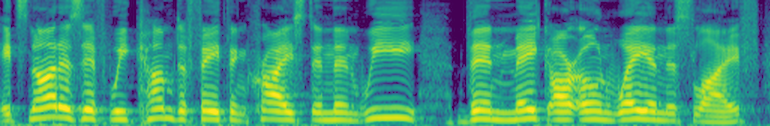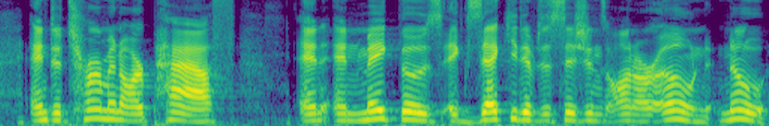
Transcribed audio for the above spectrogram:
It's not as if we come to faith in Christ and then we then make our own way in this life and determine our path and, and make those executive decisions on our own. No,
